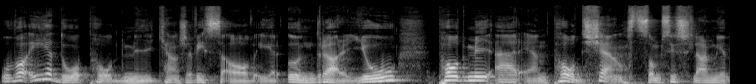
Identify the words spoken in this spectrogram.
Och vad är då Podmi kanske vissa av er undrar? Jo, Podmi är en poddtjänst som sysslar med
